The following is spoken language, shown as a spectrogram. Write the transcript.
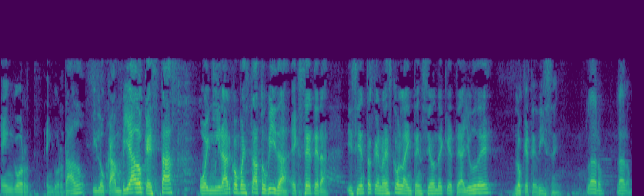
engordado y lo cambiado que estás o en mirar cómo está tu vida, etcétera. Y siento que no es con la intención de que te ayude lo que te dicen. Claro, claro.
